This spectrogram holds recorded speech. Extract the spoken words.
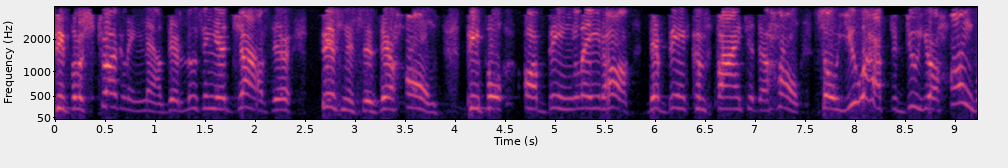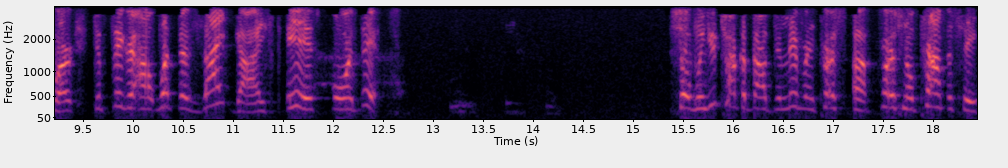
People are struggling now. They're losing their jobs, their businesses, their homes. People are being laid off. They're being confined to their home. So you have to do your homework to figure out what the zeitgeist is for this. So when you talk about delivering pers- uh, personal prophecy,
